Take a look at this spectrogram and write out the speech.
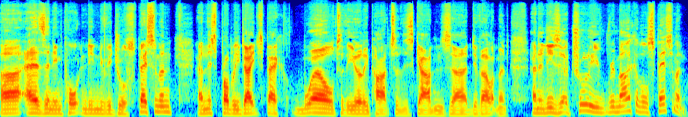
uh, as an important individual specimen. And this probably dates back well to the early parts of this garden's uh, development. And it is a truly remarkable specimen.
